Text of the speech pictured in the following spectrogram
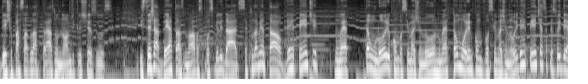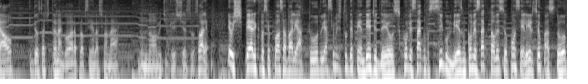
deixe o passado lá atrás no nome de Cristo Jesus. Esteja aberto às novas possibilidades. Isso é fundamental. De repente, não é tão loiro como você imaginou, não é tão moreno como você imaginou, e de repente essa pessoa ideal que Deus está te dando agora para você relacionar no nome de Cristo Jesus. Olha, eu espero que você possa avaliar tudo e, acima de tudo, depender de Deus, conversar consigo mesmo, conversar com talvez seu conselheiro, seu pastor,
